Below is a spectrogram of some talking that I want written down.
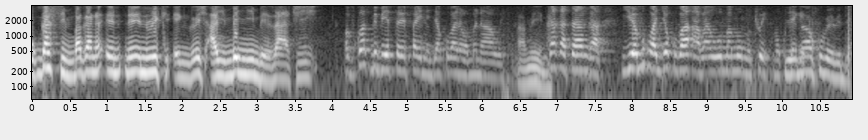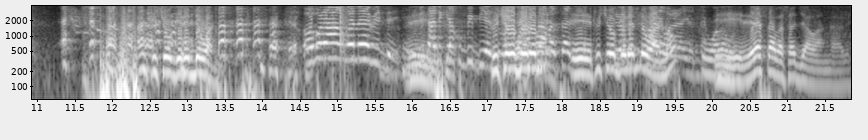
okugasimbagana en- ne enric english ayimbe enyimba ezaki of course bbs telefine ejja kuba wamu naawe. Amiina nkakasanga yemu kubajja okuba abawomamu omutwe mu kutegeka. Yenakuba ebide. Anti tukyogeredde wano. Obulango n'ebide. Eh. bitandikira ku bbs Tukyogeredde- eh, wano. Eh, era saabasajja awangaale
